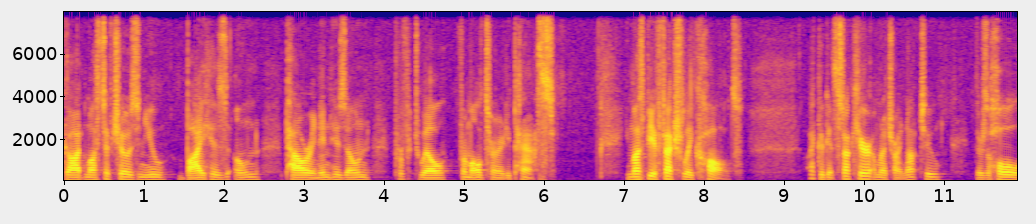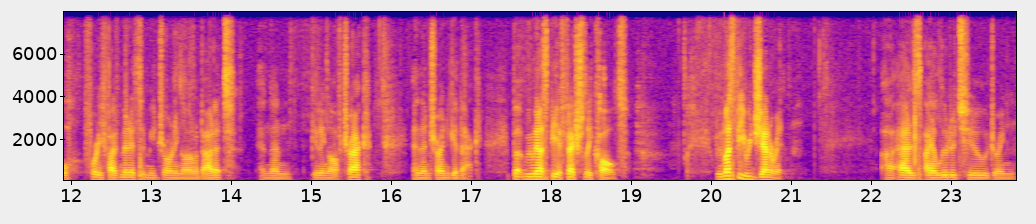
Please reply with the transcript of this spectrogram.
God must have chosen you by his own power and in his own perfect will from all eternity past. You must be effectually called. I could get stuck here. I'm going to try not to. There's a whole 45 minutes of me droning on about it and then getting off track and then trying to get back. But we must be effectually called. We must be regenerate, uh, as I alluded to during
